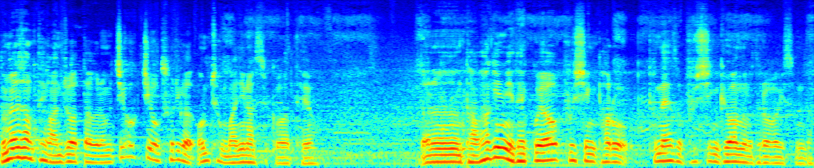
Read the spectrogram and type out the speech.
노면 상태가 안 좋았다 그러면 찌걱찌걱 소리가 엄청 많이 났을 것 같아요. 일단은 다 확인이 됐고요. 부싱 바로 분해해서 부싱 교환으로 들어가겠습니다.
